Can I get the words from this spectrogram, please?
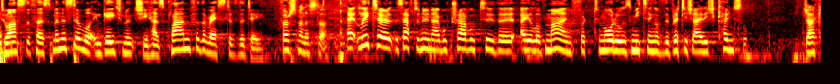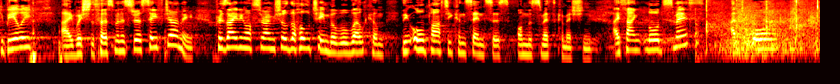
To ask the First Minister what engagement she has planned for the rest of the day. First Minister. Uh, later this afternoon I will travel to the Isle of Man for tomorrow's meeting of the British Irish Council. Jackie Baillie. I wish the First Minister a safe journey. Presiding officer, I'm sure the whole Chamber will welcome the all-party consensus on the Smith Commission. I thank Lord Smith and all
